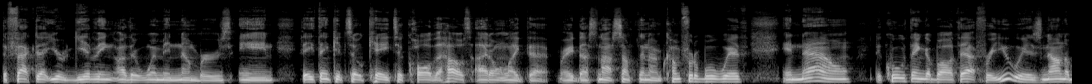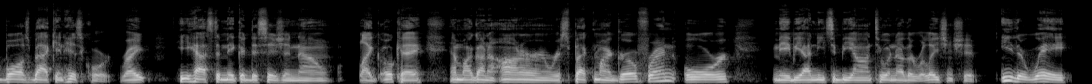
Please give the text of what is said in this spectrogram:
the fact that you're giving other women numbers and they think it's okay to call the house, I don't like that, right? That's not something I'm comfortable with. And now the cool thing about that for you is now the ball's back in his court, right? He has to make a decision now. Like, okay, am I going to honor and respect my girlfriend or maybe I need to be on to another relationship? Either way,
